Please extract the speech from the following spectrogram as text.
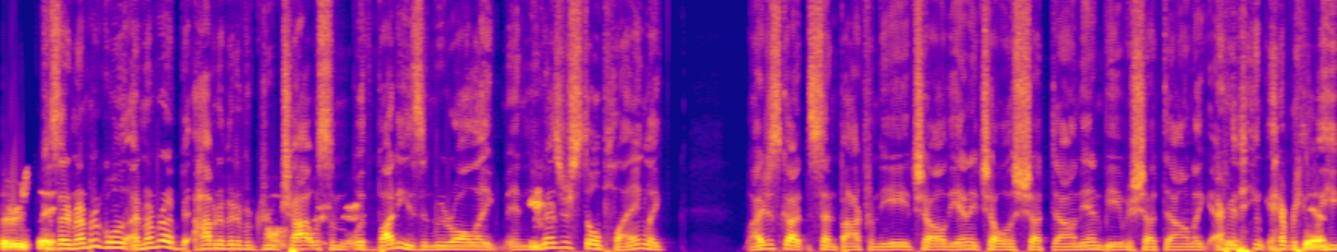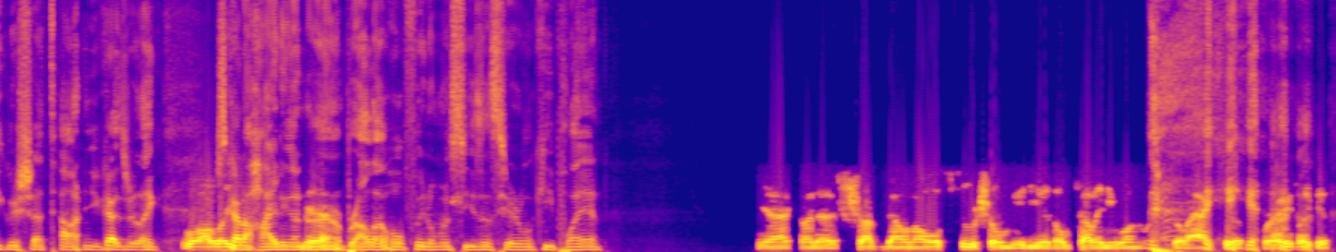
Thursday. Because I remember going, I remember having a bit of a group Oh, chat with some sure. with buddies, and we were all like, "And you guys are still playing? Like, I just got sent back from the AHL. The NHL was shut down. The NBA was shut down. Like everything, every Yeah. league was shut down. And you guys are like Well, just like, kind of hiding under yeah. an umbrella. Hopefully, no one sees us here. We'll keep playing. yeah, kind of shut down all social media. Don't tell anyone we're still active, Yeah. right? Like it's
